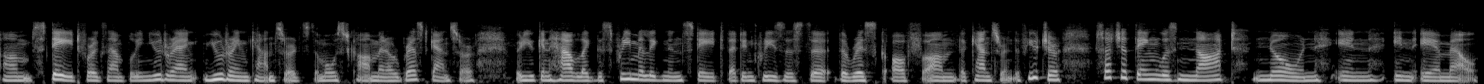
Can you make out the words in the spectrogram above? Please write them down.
um, state. For example, in uterine uterine cancer, it's the most common, or breast cancer, where you can have like this pre-malignant state that increases the the risk of um, the cancer in the future, such a thing was not known in in AML.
